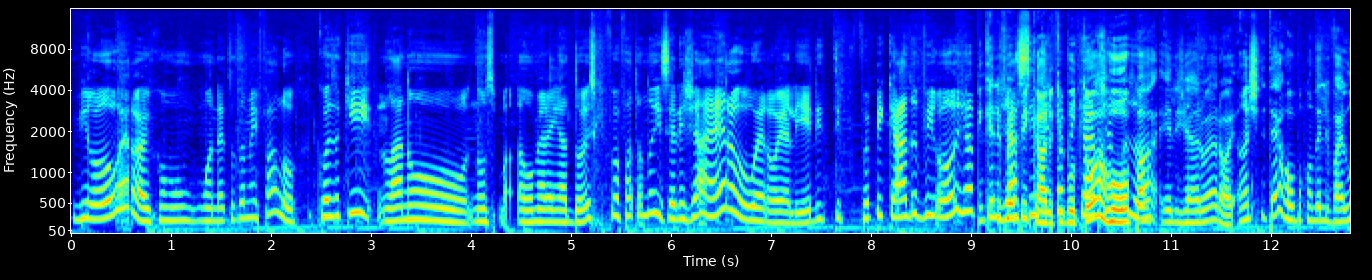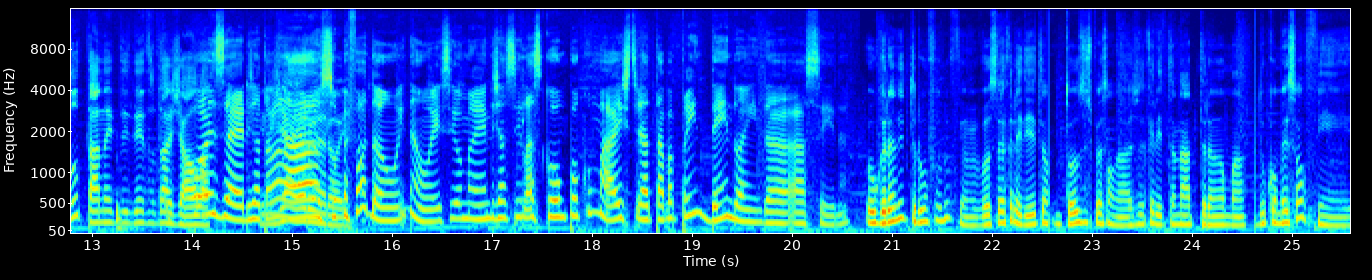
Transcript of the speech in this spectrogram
virou o herói, como o Moneto também falou. Coisa que lá no, no Homem-Aranha 2 que ficou faltando isso. Ele já era o herói ali. Ele tipo, foi picado, virou, já. Assim que ele já foi assim picado, que foi botou a picado, roupa, ele já era o herói. Antes de ter roupa, quando ele vai lutar né, de dentro da jaula. Pois é, ele já Ele tava já lá super fodão. E não, esse Homem-Aranha já se lascou um pouco mais, já tava aprendendo ainda a ser, né? O grande trunfo do filme, você acredita em todos os personagens, acredita na trama, do começo ao fim.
